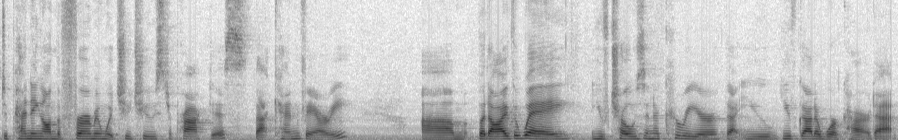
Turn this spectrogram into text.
depending on the firm in which you choose to practice, that can vary. Um, but either way, you've chosen a career that you, you've got to work hard at.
